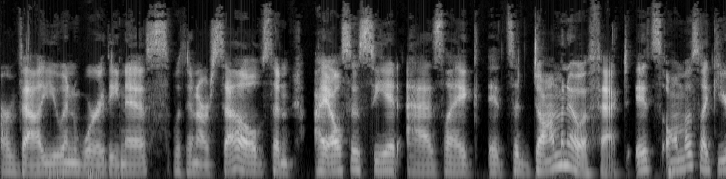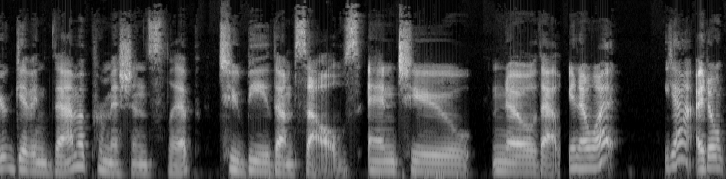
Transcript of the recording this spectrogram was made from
our value and worthiness within ourselves, then I also see it as like it's a domino effect. It's almost like you're giving them a permission slip to be themselves and to know that, you know what? Yeah, I don't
